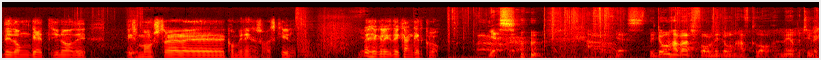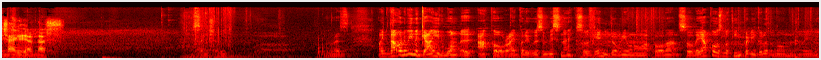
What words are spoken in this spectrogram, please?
they don't get, you know, the these monster uh, combinations of skills. Yeah. Basically, they can get claw. Yes. yes. They don't have Edge and they don't have Claw, and they are the two things Exactly, you that's essentially. And there's- like that would have been a guy you'd want at Apo, right? But it was a misneck, so again, you don't really want to Apo that. So the Apo's looking pretty good at the moment, really.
